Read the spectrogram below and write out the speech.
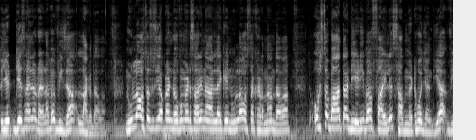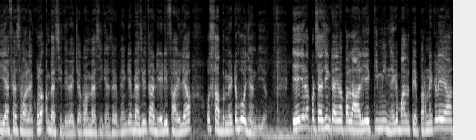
ਤੇ ਜੇ- ਜਿਸ ਨਾਲ ਤੁਹਾਡਾ ਜਿਹੜਾ ਵਾ ਵੀਜ਼ਾ ਲੱਗਦਾ ਵਾ। ਨੂਲਾ ਉਸਤਾ ਤੁਸੀਂ ਆਪਣੇ ਡਾਕੂਮੈਂਟ ਸਾਰੇ ਨਾਲ ਲੈ ਕੇ ਨੂਲਾ ਉਸਤਾ ਖੜਨਾ ਹੁੰਦਾ ਵਾ। ਤੇ ਉਸ ਤੋਂ ਬਾਅਦ ਤੁਹਾਡੀ ਜਿਹੜੀ ਵਾ ਫਾਈਲ ਸਬਮਿਟ ਹੋ ਜਾਂਦੀ ਆ VFS ਵਾਲਿਆਂ ਕੋਲ ਐਮਬੈਸੀ ਦੇ ਵਿੱਚ। ਆਪਾਂ ਐਮਬੈਸੀ ਕਹਿ ਸਕਦੇ ਹਾਂ ਕਿ ਐਮਬੈਸੀ ਤੁਹਾਡੀ ਜਿਹੜੀ ਫਾਈਲ ਆ, ਉਹ ਸਬਮਿਟ ਹੋ ਜਾਂਦੀ ਆ। ਇਹ ਜਿਹੜਾ ਪ੍ਰੋਸੈਸਿੰਗ ਟਾਈਮ ਆਪਾਂ ਲਾ ਲਈਏ ਕਿ ਮਹੀਨੇ ਕੇ ਬਾਅਦ ਪੇਪਰ ਨਿਕਲੇ ਆ,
